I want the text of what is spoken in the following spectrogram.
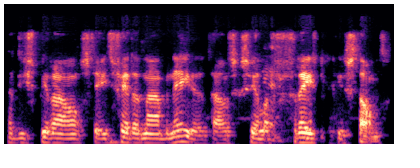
die spiraal steeds verder naar beneden. Dat houdt zichzelf ja. vreselijk in stand.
